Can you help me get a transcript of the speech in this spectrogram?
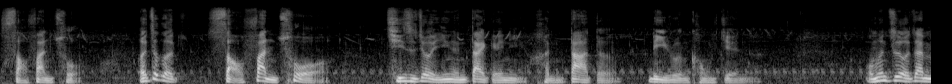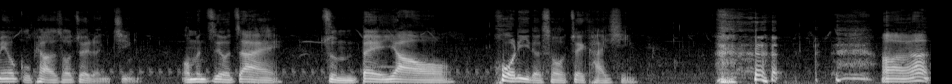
少犯错，而这个。少犯错，其实就已经能带给你很大的利润空间了。我们只有在没有股票的时候最冷静，我们只有在准备要获利的时候最开心。啊，那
